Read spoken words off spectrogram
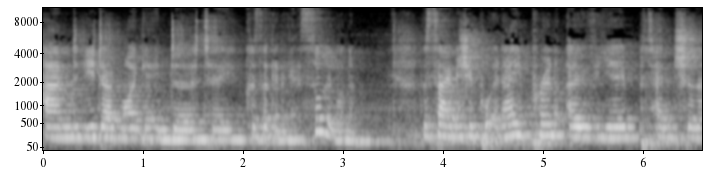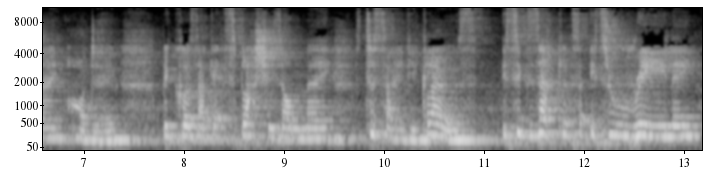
and you don't mind getting dirty because they're going to get soil on them. The same as you put an apron over you, potentially, I do, because I get splashes on me to save your clothes. It's exactly, it's really,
